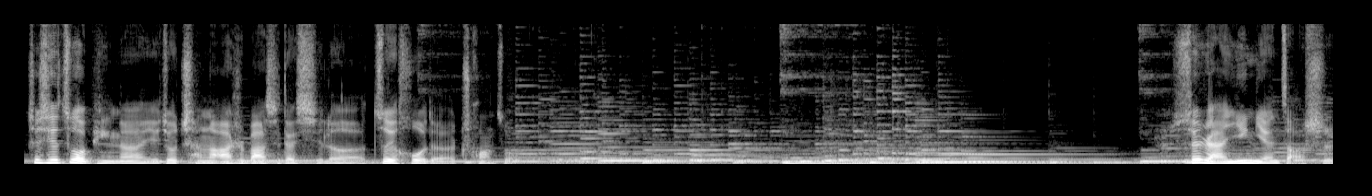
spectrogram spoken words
这些作品呢，也就成了二十八岁的席勒最后的创作。虽然英年早逝，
